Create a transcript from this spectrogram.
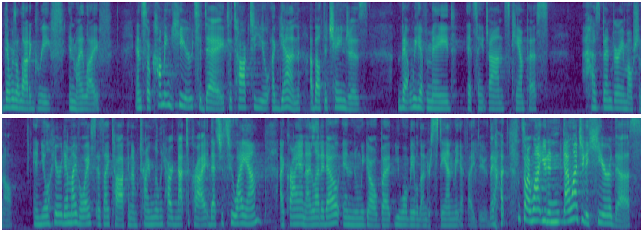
there was a lot of grief in my life. And so, coming here today to talk to you again about the changes that we have made at St. John's campus has been very emotional. And you'll hear it in my voice as I talk, and I'm trying really hard not to cry. That's just who I am. I cry and I let it out, and then we go, but you won't be able to understand me if I do that. So I want you to, I want you to hear this.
